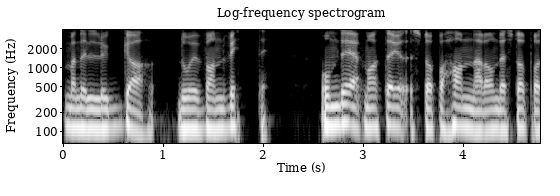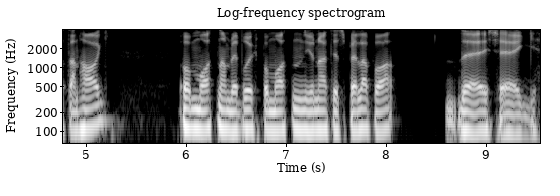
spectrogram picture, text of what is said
men det lugger noe vanvittig. Om det på en måte står på han, eller om det står på Ten Hag, og måten han blir brukt på, måten United spiller på, det er ikke jeg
